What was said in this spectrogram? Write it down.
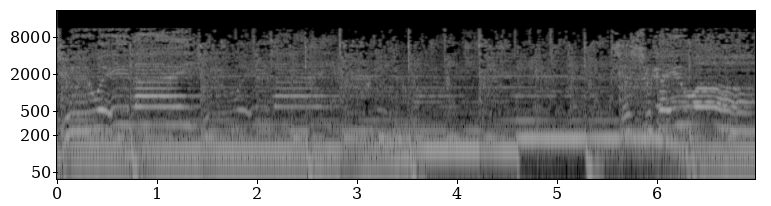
去未来。现实给我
